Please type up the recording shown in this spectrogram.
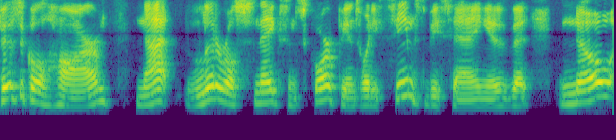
physical harm, not literal snakes and scorpions. What he seems to be saying is that no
